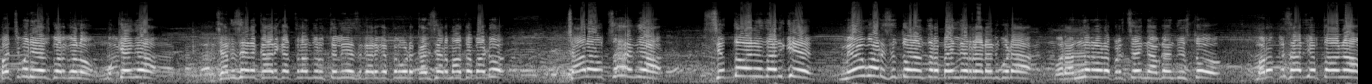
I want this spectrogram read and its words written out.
పశ్చిమ నియోజకవర్గంలో ముఖ్యంగా జనసేన కార్యకర్తలందరూ తెలుగుదేశం కార్యకర్తలు కూడా కలిశారు మాతో పాటు. చాలా ఉత్సాహంగా సిద్ధం అనే దానికి మేము కూడా సిద్ధం అందరూ బయలుదేరడానికి కూడా వారందరూ కూడా ప్రత్యేకంగా అభినందిస్తూ మరొకసారి చెప్తా ఉన్నాం.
